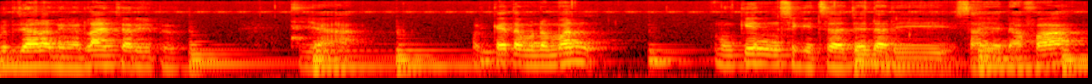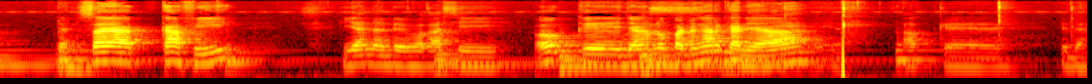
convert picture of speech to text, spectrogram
berjalan dengan lancar itu. Ya oke teman-teman mungkin segitu saja dari saya Dava Dan saya Kavi. sekian dan terima kasih Oke, jangan lupa dengarkan ya. oke tidak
